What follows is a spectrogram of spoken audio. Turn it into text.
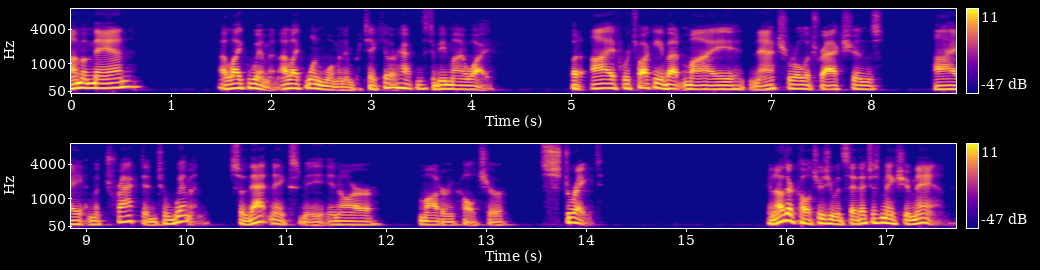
I'm a man. I like women. I like one woman in particular, happens to be my wife. But I, if we're talking about my natural attractions, I am attracted to women. So that makes me, in our modern culture, straight. In other cultures, you would say that just makes you man.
